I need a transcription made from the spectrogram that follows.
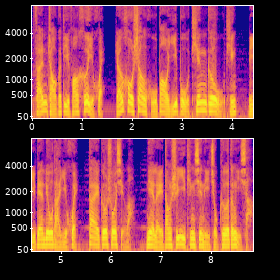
咱找个地方喝一会，然后上虎豹一部天歌舞厅里边溜达一会。戴哥说：“行啊。”聂磊当时一听，心里就咯噔一下。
